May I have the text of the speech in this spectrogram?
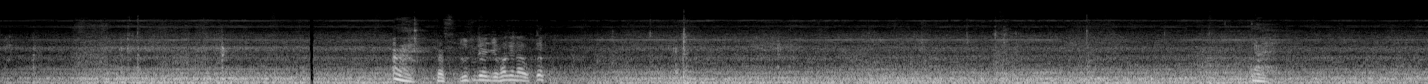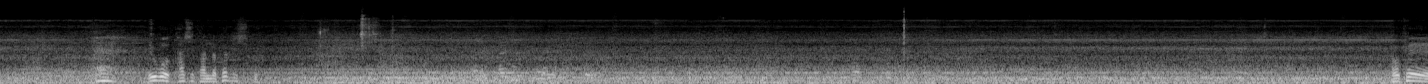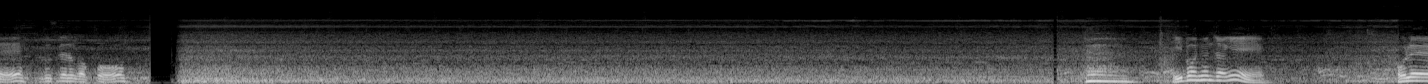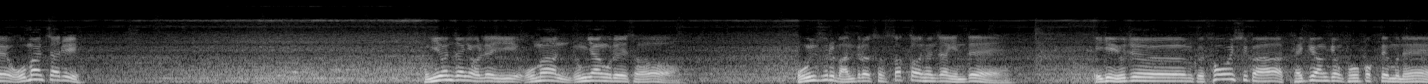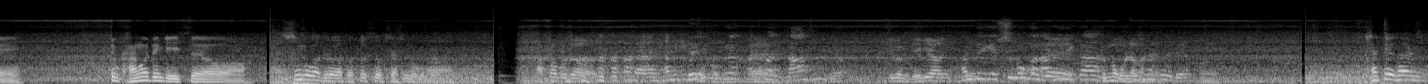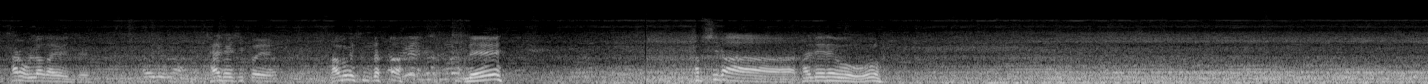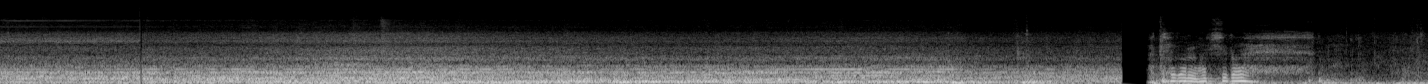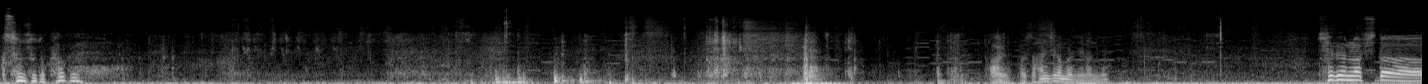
아, 자, 누수된지 확인하고 끝. 아. 아, 이거 다시 반납해 주시고. 오케이. 누수되는 거 없고. 하, 이번 현장이 원래 5만짜리 이 현장이 원래 이 5만 용량으로 해서 온수를 만들어서 썼던 현장인데 이게 요즘 그 서울시가 대기환경보호법 때문에 좀 강화된 게 있어요 신고가 들어가서 어쩔 수 없이 하신 거구나 아까보다 한 30분 대시고 그냥 가져가 네. 나가시면 돼요. 지금 얘기한 근데 이게 수고가 낮으니까 금방 올라가네 조심하셔야 돼요. 잘때 잘, 잘 올라가요 이제 올라가? 잘 되실 거예요. 가보겠습니다. 네. 갑시다. 잘 되네요. 퇴근을 합시다. 손 소독하고. 아유 벌써 한 시간만 지났네 퇴근을 합시다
